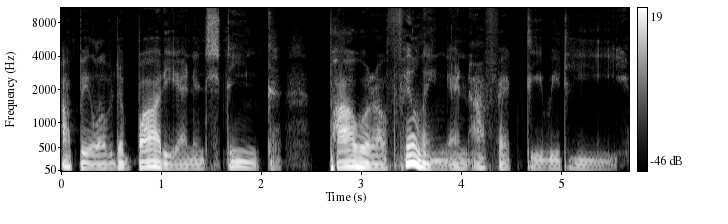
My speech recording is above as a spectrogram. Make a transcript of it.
appeal of the body and instinct power of feeling and affectivity,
